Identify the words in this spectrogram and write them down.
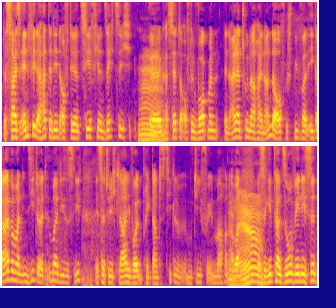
Das heißt, entweder hat er den auf der C64-Kassette mhm. äh, auf dem Walkman in einer Tour nacheinander aufgespielt, weil egal, wenn man ihn sieht, er hört immer dieses Lied. Ist natürlich klar, die wollten ein prägnantes Titelmotiv für ihn machen, aber ja. es ergibt halt so wenig Sinn.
